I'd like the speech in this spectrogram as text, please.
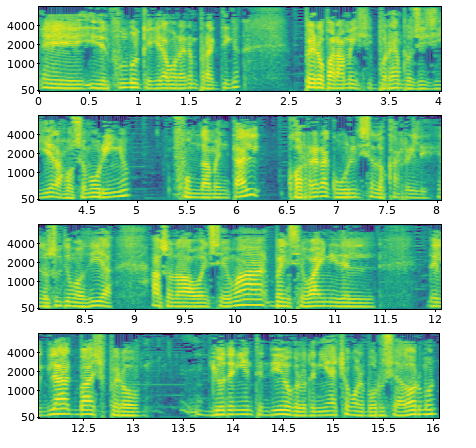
eh, y del fútbol que quiera poner en práctica. Pero para mí, si, por ejemplo, si siguiera José Mourinho, fundamental correr a cubrirse en los carriles. En los últimos días ha sonado Benzebaini del, del Gladbach, pero yo tenía entendido que lo tenía hecho con el Borussia Dortmund.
